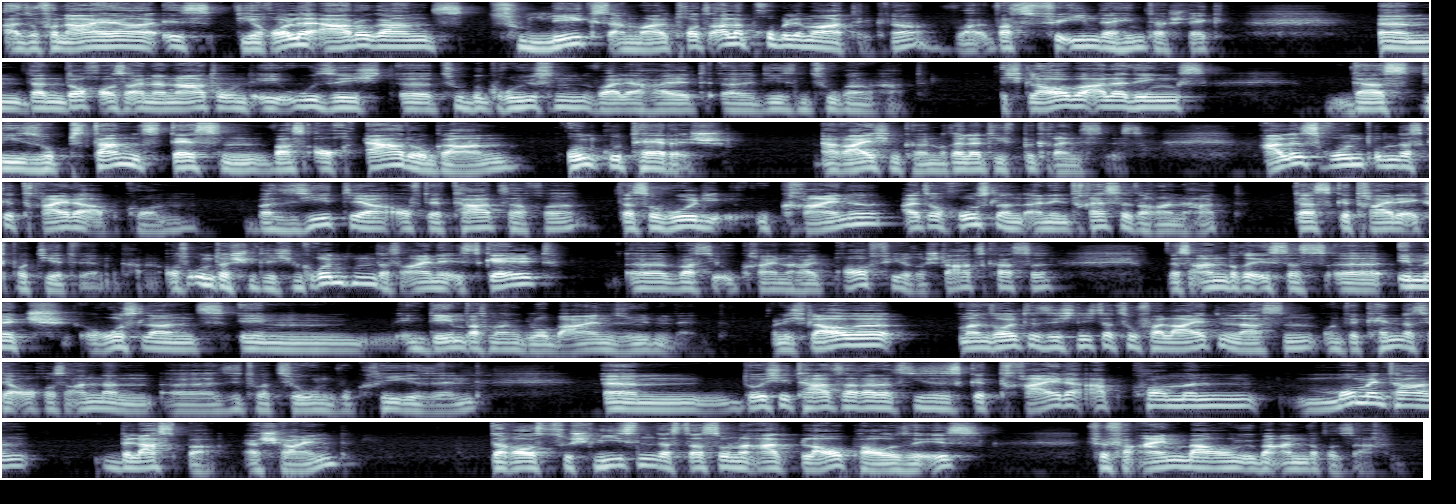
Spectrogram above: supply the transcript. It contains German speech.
Also von daher ist die Rolle Erdogans zunächst einmal, trotz aller Problematik, ne, was für ihn dahinter steckt, ähm, dann doch aus einer NATO- und EU-Sicht äh, zu begrüßen, weil er halt äh, diesen Zugang hat. Ich glaube allerdings, dass die Substanz dessen, was auch Erdogan und Guterres erreichen können, relativ begrenzt ist. Alles rund um das Getreideabkommen basiert ja auf der Tatsache, dass sowohl die Ukraine als auch Russland ein Interesse daran hat, dass Getreide exportiert werden kann. Aus unterschiedlichen Gründen. Das eine ist Geld, äh, was die Ukraine halt braucht für ihre Staatskasse. Das andere ist das äh, Image Russlands im, in dem, was man globalen Süden nennt. Und ich glaube, man sollte sich nicht dazu verleiten lassen, und wir kennen das ja auch aus anderen äh, Situationen, wo Kriege sind, ähm, durch die Tatsache, dass dieses Getreideabkommen momentan belastbar erscheint, daraus zu schließen, dass das so eine Art Blaupause ist für Vereinbarungen über andere Sachen.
